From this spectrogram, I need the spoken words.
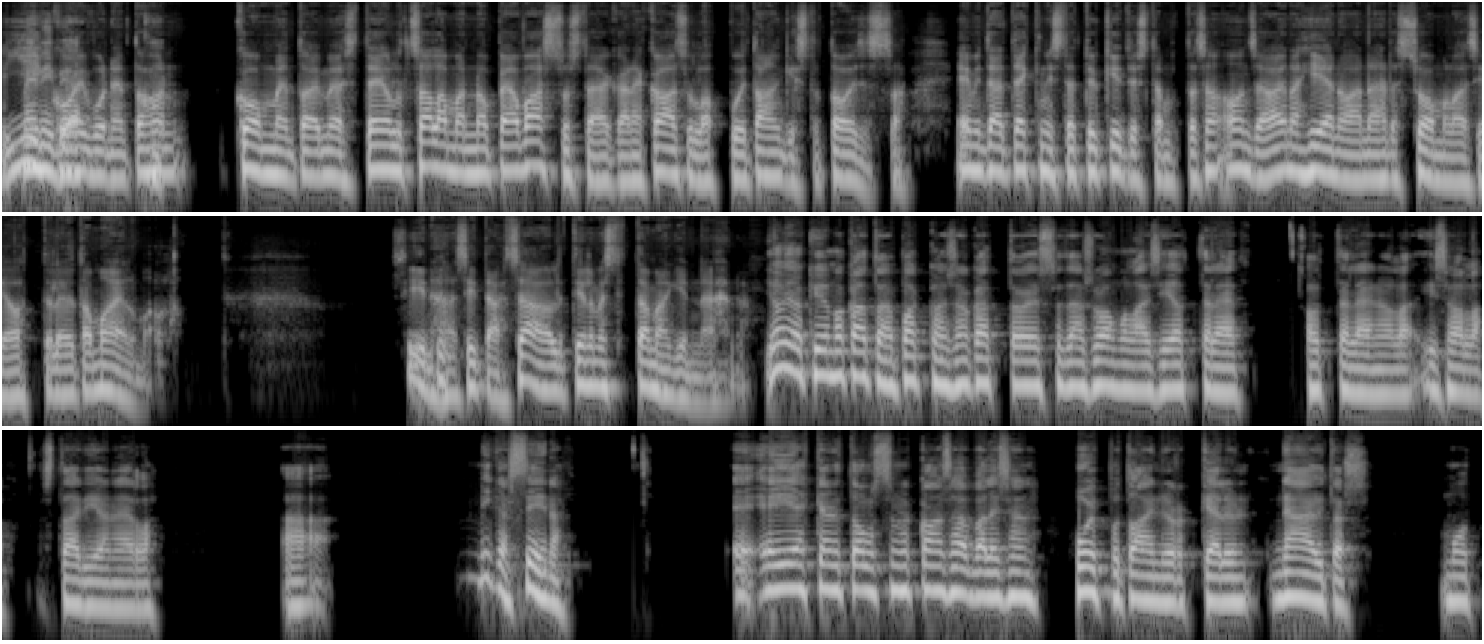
Ja J. Koivunen tuohon kommentoi myös, että ei ollut Salaman nopea vastustajakaan ja kaasu loppui tankista toisessa. Ei mitään teknistä tykitystä, mutta se on se aina hienoa nähdä suomalaisia ottelijoita maailmalla. Siinähän sitä. Sä olit ilmeisesti tämänkin nähnyt. Joo, joo, kyllä mä katsoin. Pakkohan se on katsoa, jos jotain suomalaisia ottelee, ottelee noilla isolla stadioneilla. Äh, mikä siinä? Ei, ei ehkä nyt ollut semmoinen kansainvälisen huipputainyrkkeilyn näytös, mutta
